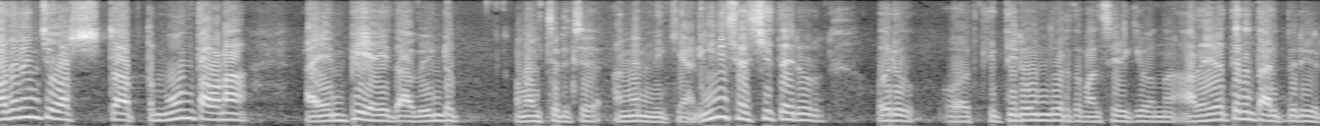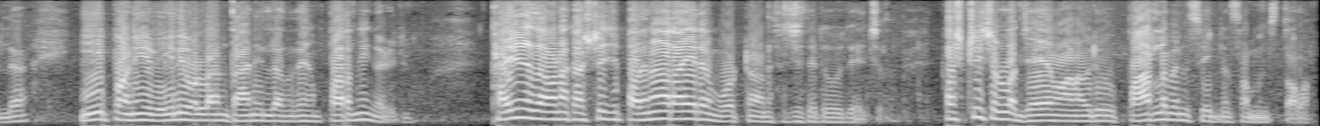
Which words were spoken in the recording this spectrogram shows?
പതിനഞ്ച് വർഷത്തെ മൂന്ന് തവണ എം പി ആയി ഇതാ വീണ്ടും മത്സരിച്ച് അങ്ങനെ നിൽക്കുകയാണ്. ഇനി ശശി തരൂർ ഒരു തിരുവനന്തപുരത്ത് മത്സരിക്കുമെന്ന് അദ്ദേഹത്തിന് താല്പര്യമില്ല. ഈ പണി വെയിൽ കൊള്ളാൻ താനില്ല എന്ന് അദ്ദേഹം പറഞ്ഞു കഴിഞ്ഞു. കഴിഞ്ഞ തവണ കഷ്ടിച്ച് പതിനാറായിരം വോട്ടാണ് ശശി തരൂർ ജയിച്ചത്. കഷ്ടിച്ചുള്ള ജയമാണ് ഒരു പാർലമെന്റ് സീറ്റിനെ സംബന്ധിച്ചിടത്തോളം.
